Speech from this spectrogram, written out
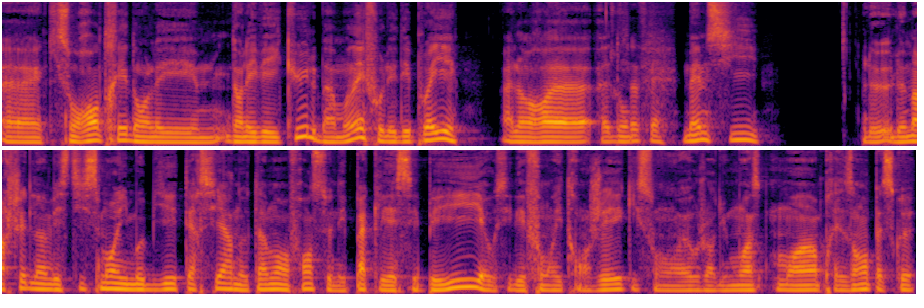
euh, qui sont rentrés dans les, dans les véhicules, ben, à mon avis, il faut les déployer. Alors, euh, donc, même si le, le, marché de l'investissement immobilier tertiaire, notamment en France, ce n'est pas que les SCPI. Il y a aussi des fonds étrangers qui sont euh, aujourd'hui moins, moins présents parce que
